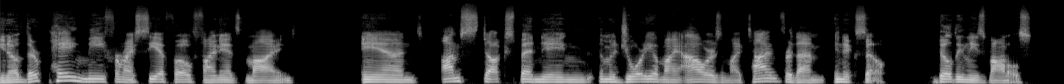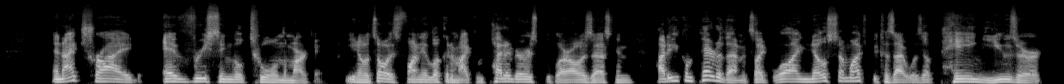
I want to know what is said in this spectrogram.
You know, they're paying me for my CFO finance mind and I'm stuck spending the majority of my hours and my time for them in Excel building these models. And I tried every single tool in the market you know, it's always funny looking at my competitors. People are always asking, how do you compare to them? It's like, well, I know so much because I was a paying user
